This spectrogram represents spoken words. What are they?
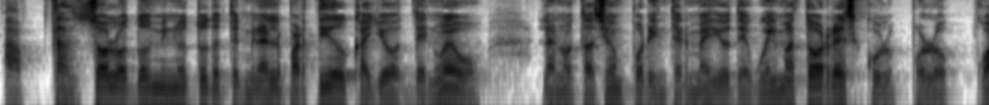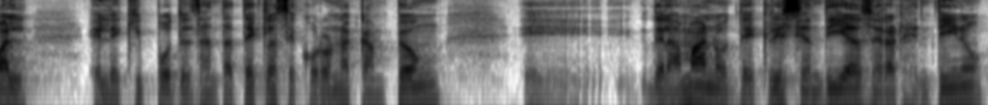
a tan solo dos minutos de terminar el partido cayó de nuevo la anotación por intermedio de Wilma Torres, por lo cual el equipo del Santa Tecla se corona campeón eh, de la mano de Cristian Díaz, el argentino.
